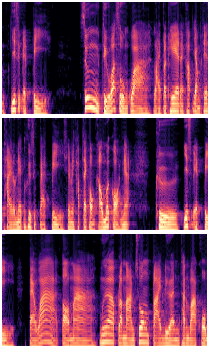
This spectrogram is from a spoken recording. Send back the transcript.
ำ21 ปี ซึ่งถือว่าสูงกว่าหลายประเทศนะครับ อย่างประเทศไทยเราเนี่ยก็คือ 18 ปีใช่ไหมครับ แต่ของเขาเมื่อก่อนเนี่ย คือ 21 ปี แต่ว่าต่อมาเมื่อประมาณช่วงปลายเดือนธันวาคม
